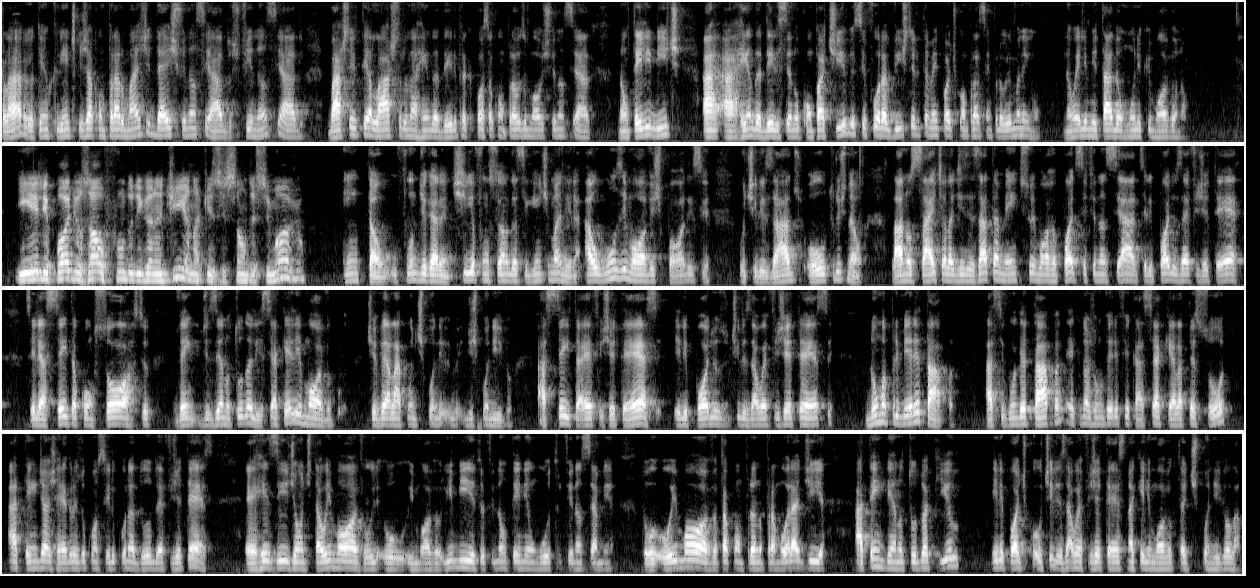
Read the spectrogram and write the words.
Claro, eu tenho clientes que já compraram mais de 10 financiados, financiado. Basta ele ter lastro na renda dele para que possa comprar os imóveis financiados. Não tem limite a, a, renda dele sendo compatível, e se for à vista, ele também pode comprar sem problema nenhum. Não é limitado a um único imóvel, não. E ele pode usar o fundo de garantia na aquisição desse imóvel? Então, o fundo de garantia funciona da seguinte maneira: alguns imóveis podem ser utilizados, outros não. Lá no site ela diz exatamente se o imóvel pode ser financiado, se ele pode usar FGTS, se ele aceita consórcio, vem dizendo tudo ali. Se aquele imóvel tiver lá com disponível, aceita FGTS, ele pode utilizar o FGTS numa primeira etapa. A segunda etapa é que nós vamos verificar se aquela pessoa atende às regras do Conselho Curador do FGTS. É, reside onde está o imóvel, o imóvel limítrofe, não tem nenhum outro financiamento. O imóvel está comprando para moradia, atendendo tudo aquilo, ele pode utilizar o FGTS naquele imóvel que está disponível lá.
